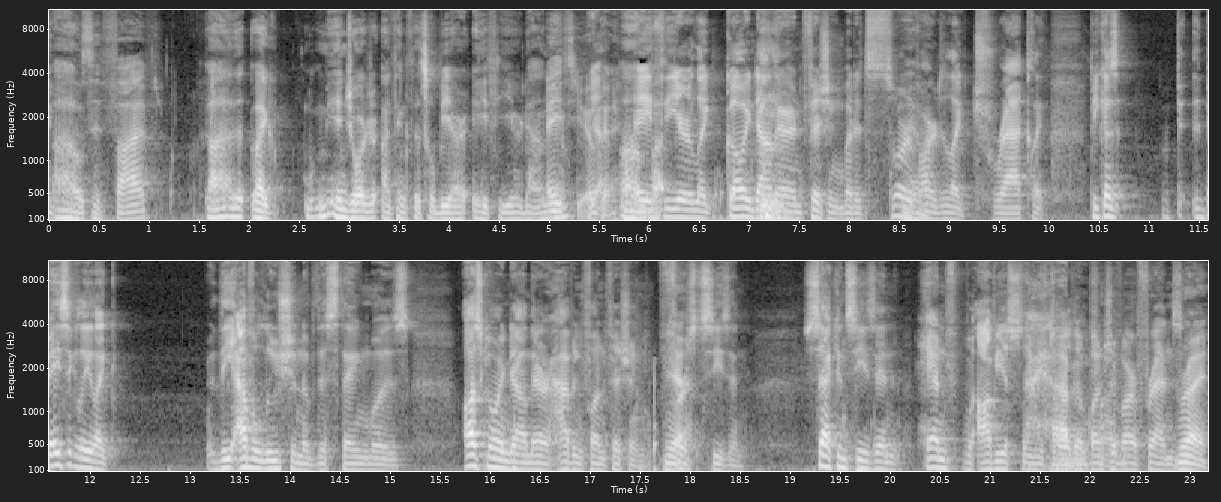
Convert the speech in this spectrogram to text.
Like, Uh, is it five? Uh, like me and George, I think this will be our eighth year down there. Eighth year. Okay. Yeah. Eighth but- year, like going down there and fishing, but it's sort of Yeah. hard to like track, like because basically, like the evolution of this thing was us going down there having fun fishing Yeah. first season. Second season, hand obviously we told a Having bunch of our friends, Right.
